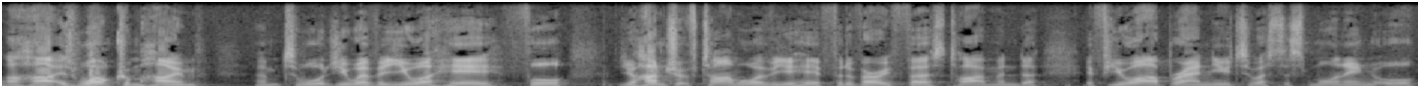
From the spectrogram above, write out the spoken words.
our heart is welcome home um, towards you, whether you are here for your hundredth time or whether you're here for the very first time. And uh, if you are brand new to us this morning or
